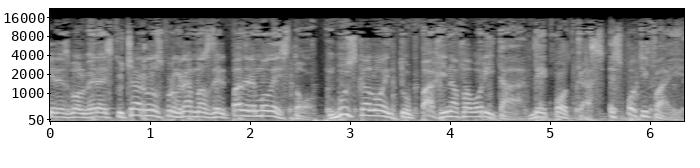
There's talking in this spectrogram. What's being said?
Quieres volver a escuchar los programas del Padre Modesto, búscalo en tu página favorita de podcast, Spotify,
